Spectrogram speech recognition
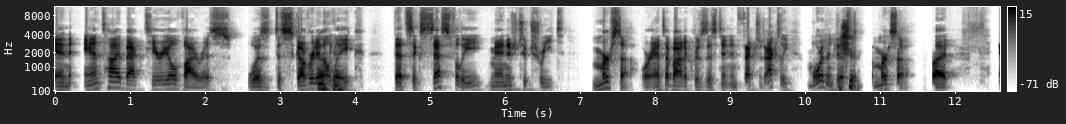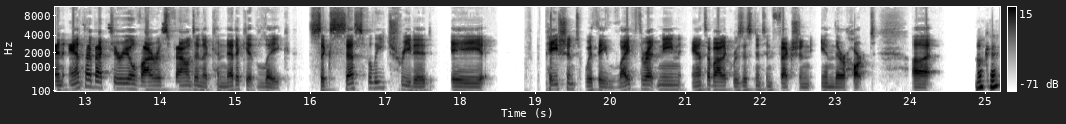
an antibacterial virus was discovered in Okay. a lake that successfully managed to treat MRSA or antibiotic resistant infections. Actually, more than just Sure. MRSA, but an antibacterial virus found in a Connecticut lake successfully treated a patient with a life threatening antibiotic resistant infection in their heart. Uh, okay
